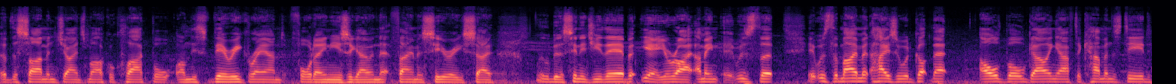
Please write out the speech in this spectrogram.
of the Simon Jones Michael Clarke ball on this very ground 14 years ago in that series. So a little bit of synergy there. But yeah, you're right. I mean, it was the it was the moment Hazlewood got that old ball going after Cummins did.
